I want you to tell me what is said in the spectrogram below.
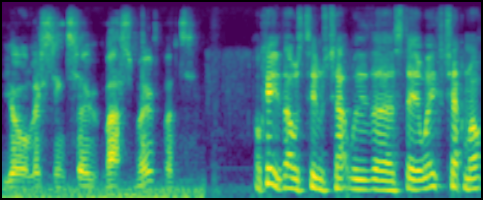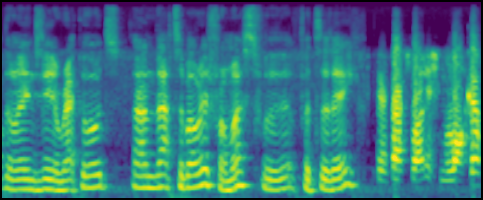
you're listening to Mass Movement. Okay, that was Tim's chat with uh, Stay Awake. Check them out. They're on Engineer Records. And that's about it from us for for today. Yeah, that's right. It's from lockup,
